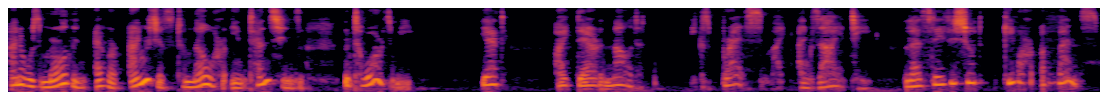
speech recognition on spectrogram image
and was more than ever anxious to know her intentions towards me. Yet I dared not express my anxiety lest it should give her offence.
